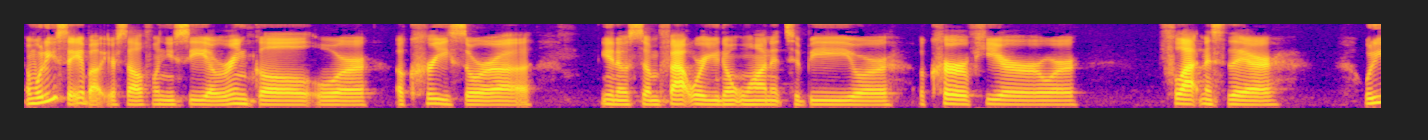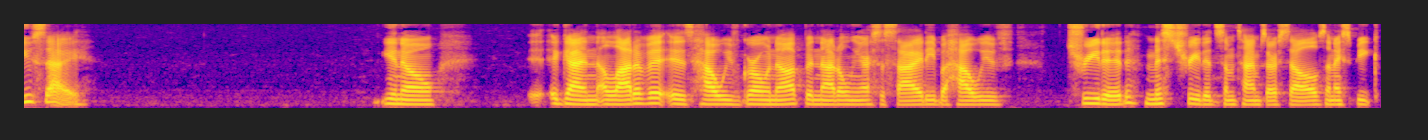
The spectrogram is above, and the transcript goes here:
And what do you say about yourself when you see a wrinkle or a crease or a you know, some fat where you don't want it to be, or a curve here, or flatness there. What do you say? You know, again, a lot of it is how we've grown up and not only our society, but how we've treated, mistreated sometimes ourselves. And I speak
